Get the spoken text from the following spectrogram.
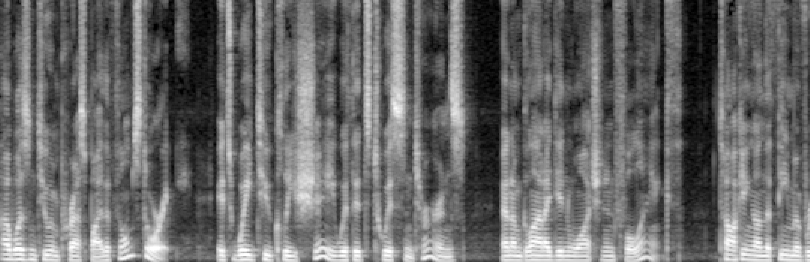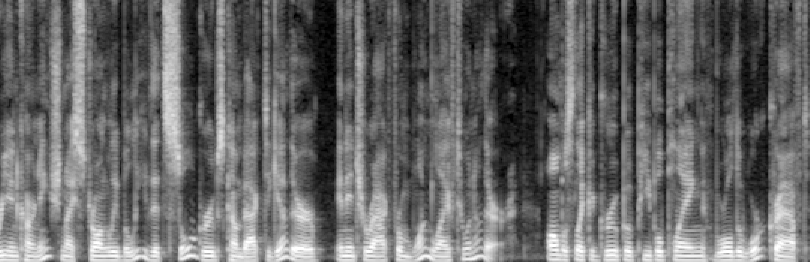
I wasn't too impressed by the film story. It's way too cliche with its twists and turns, and I'm glad I didn't watch it in full length. Talking on the theme of reincarnation, I strongly believe that soul groups come back together and interact from one life to another, almost like a group of people playing World of Warcraft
